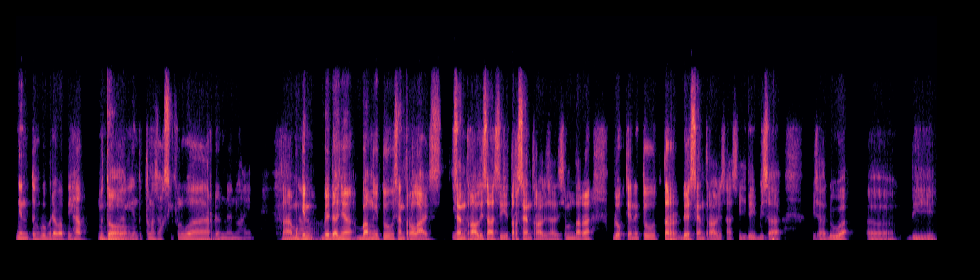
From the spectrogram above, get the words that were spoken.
nyentuh beberapa pihak Betul. lagi untuk transaksi keluar dan lain-lain. Nah, mungkin nah, bedanya bank itu centralized, ya. sentralisasi, tersentralisasi sementara blockchain itu terdesentralisasi. Jadi bisa bisa dua uh, di,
